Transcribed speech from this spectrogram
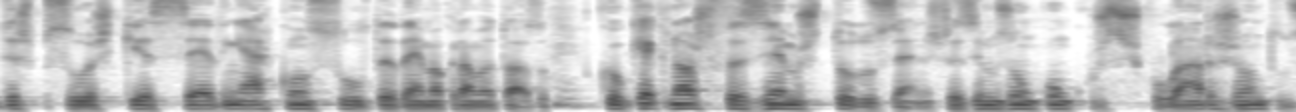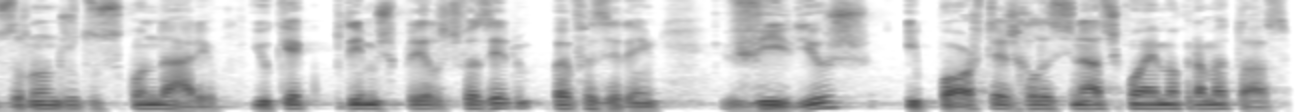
das pessoas que acedem à consulta da hemocromatose. O que é que nós fazemos todos os anos? Fazemos um concurso escolar junto dos alunos do secundário. E o que é que pedimos para eles fazer? Para fazerem vídeos e postas relacionados com a hemocromatose.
